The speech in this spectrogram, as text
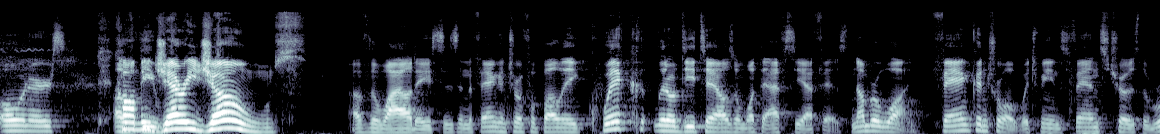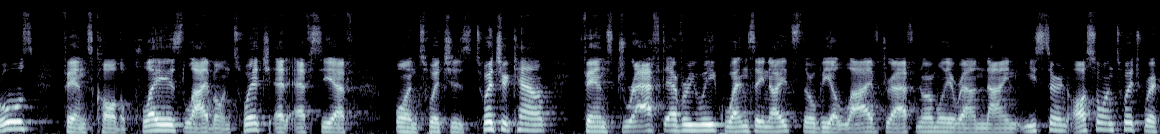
owners. call me jerry jones of the Wild Aces in the Fan Control Football League. Quick little details on what the FCF is. Number one, fan control, which means fans chose the rules. Fans call the plays live on Twitch at FCF on Twitch's Twitch account. Fans draft every week, Wednesday nights. There will be a live draft, normally around 9 Eastern. Also on Twitch, where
